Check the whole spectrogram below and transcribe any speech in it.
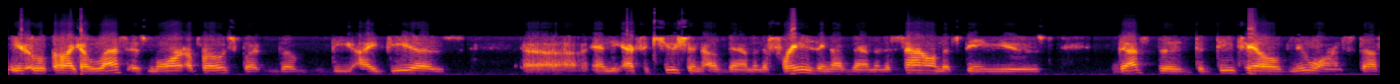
you know, like a less is more approach, but the the ideas uh, and the execution of them and the phrasing of them and the sound that's being used that's the the detailed nuanced stuff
